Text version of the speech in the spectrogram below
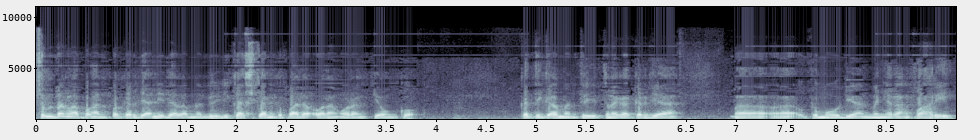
Sementara lapangan pekerjaan di dalam negeri dikasihkan kepada orang-orang Tiongkok. Ketika Menteri Tenaga Kerja uh, uh, kemudian menyerang Fahri,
